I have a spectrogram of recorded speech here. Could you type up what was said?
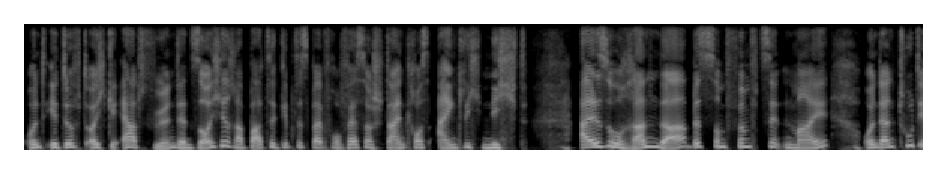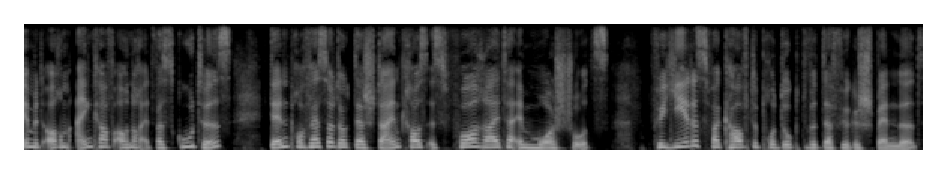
und ihr dürft euch geehrt fühlen, denn solche Rabatte gibt es bei Professor Steinkraus eigentlich nicht. Also Randa bis zum 15. Mai und dann tut ihr mit eurem Einkauf auch noch etwas Gutes, denn Professor Dr. Steinkraus ist Vorreiter im Moorschutz. Für jedes verkaufte Produkt wird dafür gespendet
